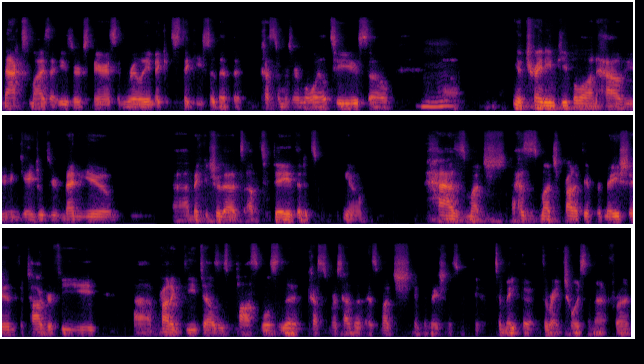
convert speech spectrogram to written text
maximize that user experience and really make it sticky so that the customers are loyal to you. So. Mm-hmm. Uh, you know, training people on how to engage with your menu, uh, making sure that it's up to date, that it's you know has as much has as much product information, photography, uh, product details as possible, so that customers have as much information as, to make the, the right choice on that front.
